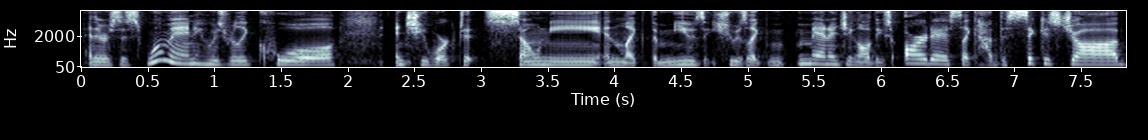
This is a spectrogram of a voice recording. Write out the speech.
and there was this woman who was really cool, and she worked at Sony and like the music. She was like managing all these artists, like had the sickest job,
